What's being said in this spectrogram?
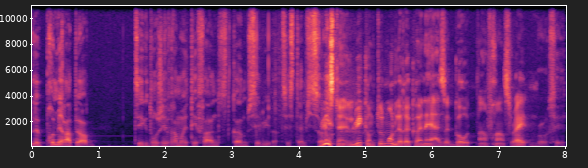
le premier rappeur dont j'ai vraiment été fan, c'est comme c'est lui, là, c'était MC Solar. Lui, un- lui, comme tout le monde le reconnaît as a GOAT en France, right? Bro, c'est,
